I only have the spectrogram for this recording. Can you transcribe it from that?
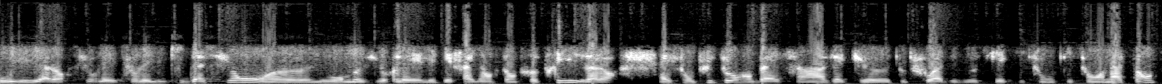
Oui, alors sur les sur les liquidations, euh, nous on mesure les, les défaillances d'entreprises. Alors elles sont plutôt en baisse, hein, avec euh, toutefois des dossiers qui sont qui sont en attente.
